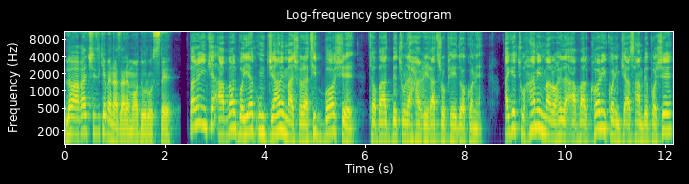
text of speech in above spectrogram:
لاقل چیزی که به نظر ما درسته. برای اینکه اول باید اون جمع مشورتی باشه تا بعد بتونه حقیقت رو پیدا کنه. اگه تو همین مراحل اول کاری کنیم که از هم بپاشه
